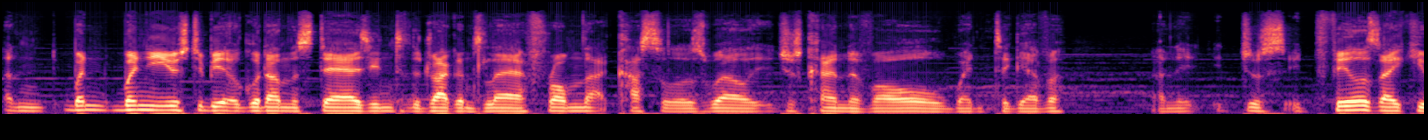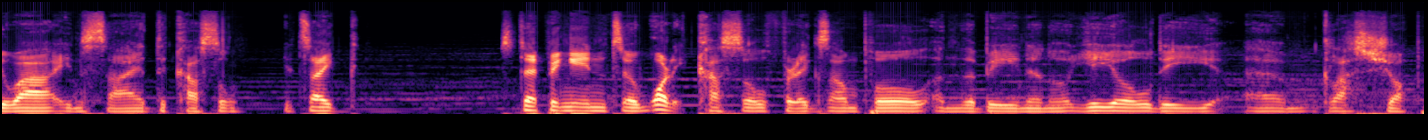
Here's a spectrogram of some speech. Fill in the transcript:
and when when you used to be able to go down the stairs into the dragon's lair from that castle as well, it just kind of all went together, and it, it just it feels like you are inside the castle. It's like stepping into Warwick Castle, for example, and there being an ye olde um, glass shop,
